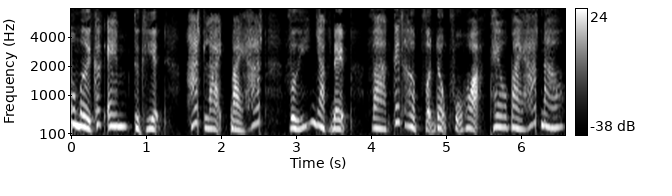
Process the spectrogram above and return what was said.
Cô mời các em thực hiện hát lại bài hát với nhạc đệm và kết hợp vận động phụ họa theo bài hát nào.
